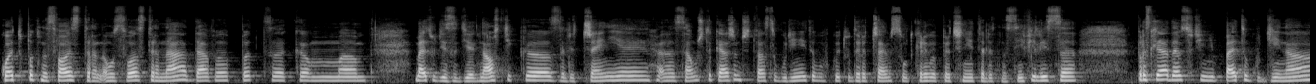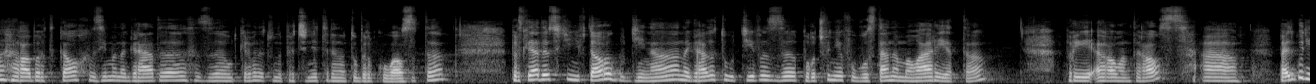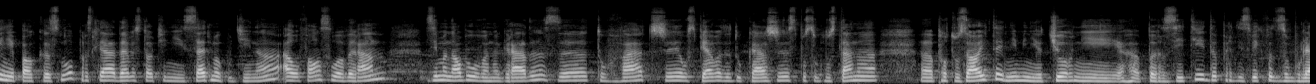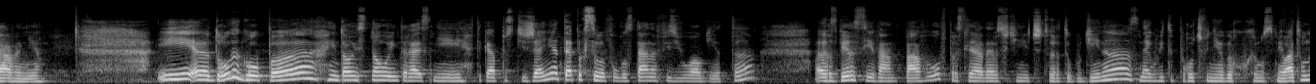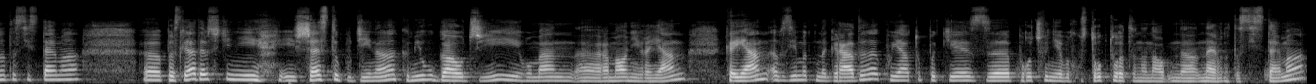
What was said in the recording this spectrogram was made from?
което пък на своя страна, от своя страна дава път към а, методи за диагностика, за лечение. А, само ще кажем, че това са годините, в които, да речем, се открива причинителят на сифилиса. През 1905 година Робърт Кох взима награда за откриването на причинителя на туберкулозата. През 1902 година наградата отива за поручвания в областта на маларията – при Роланд Рос. А, пет години по-късно, през 1907 година, Алфонс Лаверан взима Нобелова награда за това, че успява да докаже способността на протозоите, едни миниатюрни паразити, да предизвикват заболявания. И а, друга група, и то много интересни така, постижения, те пък са в областта на физиологията. Разбира се, Иван Павлов през 1904 година с неговите проучвания върху храносмилателната система. През 1906 година Камило Галджи и Роман Рамони Раян Каян взимат награда, която пък е за проучвания върху структурата на, на нервната система.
